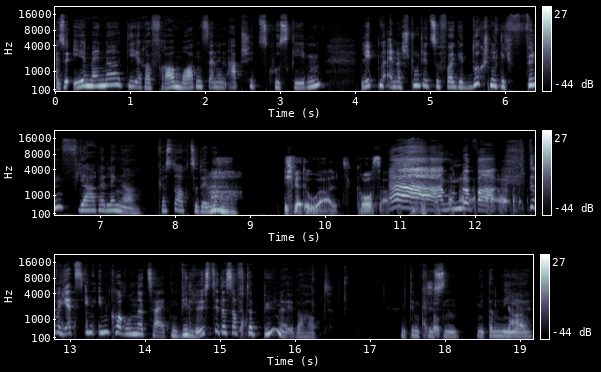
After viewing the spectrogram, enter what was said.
Also Ehemänner, die ihrer Frau morgens einen Abschiedskuss geben, lebten einer Studie zufolge durchschnittlich fünf Jahre länger. Gehörst du auch zu denen? Ich werde uralt. Großartig. Ah, wunderbar. aber jetzt in, in Corona-Zeiten, wie löst ihr das auf ja. der Bühne überhaupt? Mit dem also, Küssen, also, mit der Nähe. Ja,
